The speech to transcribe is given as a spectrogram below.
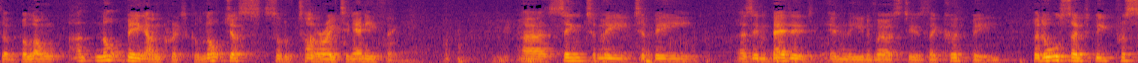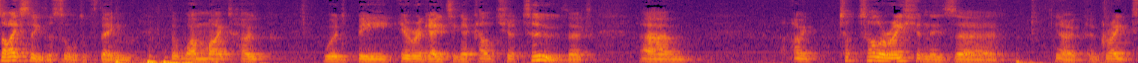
that belong, un- not being uncritical, not just sort of tolerating anything, uh, seem to me to be as embedded in the university as they could be, but also to be precisely the sort of thing that one might hope would be irrigating a culture too. That um, I mean, toleration is uh, you know a great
